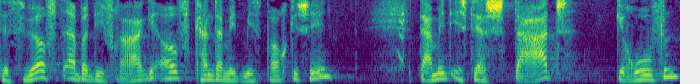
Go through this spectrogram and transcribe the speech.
das wirft aber die Frage auf, kann damit Missbrauch geschehen? Damit ist der Staat gerufen,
